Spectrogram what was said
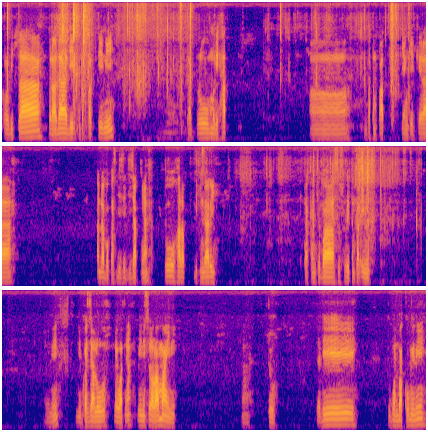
Kalau kita berada di tempat ini kita perlu melihat eh, tempat-tempat uh, yang kira-kira ada bekas jejak-jejaknya itu harap dihindari. Kita akan coba susuri tempat ini. Ini ini bekas jalur lewatnya ini sudah lama ini. Nah tuh. Jadi tumbuhan bakung ini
